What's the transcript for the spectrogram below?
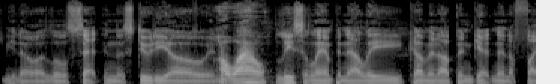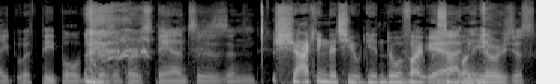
you know a little set in the studio and Oh wow! Lisa Lampanelli coming up and getting in a fight with people because of her stances and Shocking that she would get into a fight with yeah, somebody. I mean there was just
